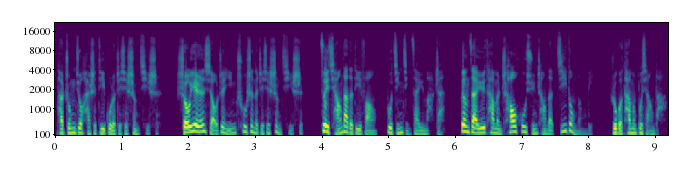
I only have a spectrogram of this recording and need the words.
他终究还是低估了这些圣骑士。守夜人小阵营出身的这些圣骑士，最强大的地方不仅仅在于马战，更在于他们超乎寻常的机动能力。如果他们不想打，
